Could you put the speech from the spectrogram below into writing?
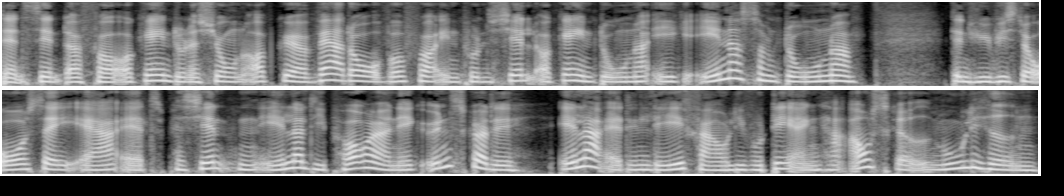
Den Center for Organdonation opgør hvert år, hvorfor en potentiel organdonor ikke ender som donor. Den hyppigste årsag er, at patienten eller de pårørende ikke ønsker det, eller at en lægefaglig vurdering har afskrevet muligheden.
